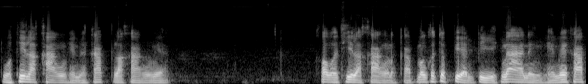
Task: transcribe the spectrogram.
ตัวที่ระฆังเห็นไหมครับระฆังเนี่ย เข้าไปที่ระฆังนะครับ มันก็จะเปลี่ยนไปอีกหน้าหนึ่งเห็นไหมครับ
